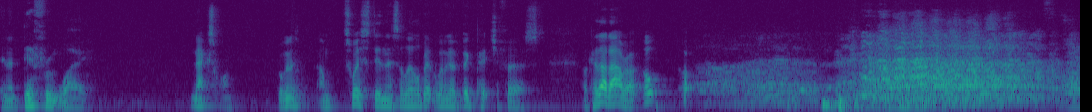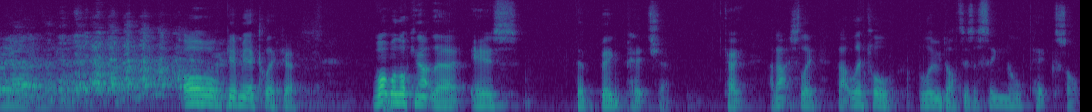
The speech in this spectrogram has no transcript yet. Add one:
in a different way. Next one. We're to, I'm twisting this a little bit. We're going to go big picture first. Okay, that arrow. Oh. oh, give me a clicker. What we're looking at there is the big picture. Okay? And actually, that little blue dot is a single pixel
